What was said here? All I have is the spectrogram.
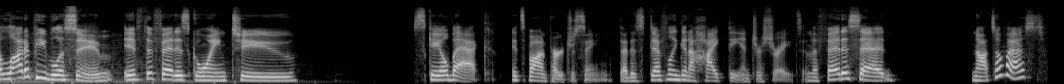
A lot of people assume if the Fed is going to scale back its bond purchasing, that it's definitely going to hike the interest rates. And the Fed has said, not so fast.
